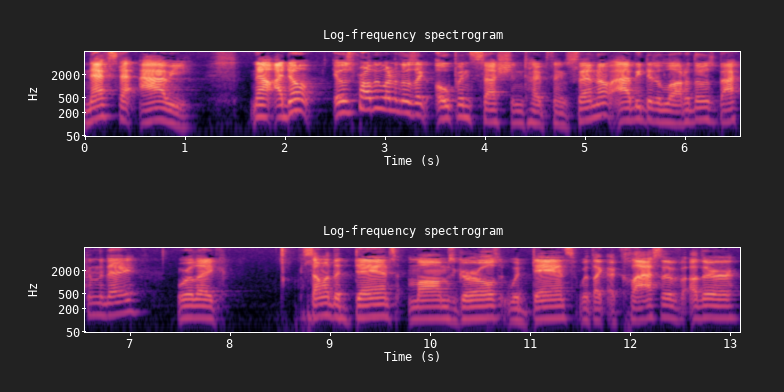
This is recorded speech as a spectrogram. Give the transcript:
next to Abby. Now, I don't, it was probably one of those like open session type things. I know Abby did a lot of those back in the day where like some of the dance moms girls would dance with like a class of other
